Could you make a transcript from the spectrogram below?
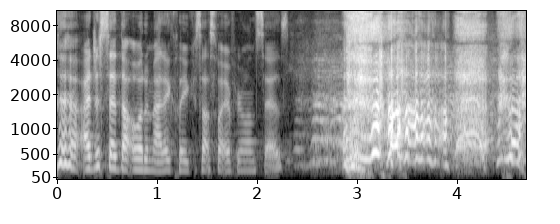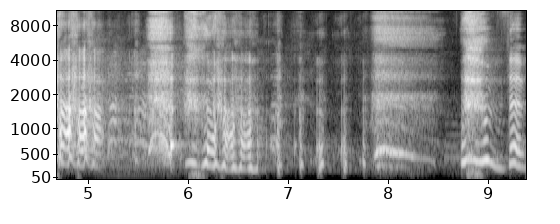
I just said that automatically because that's what everyone says. but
